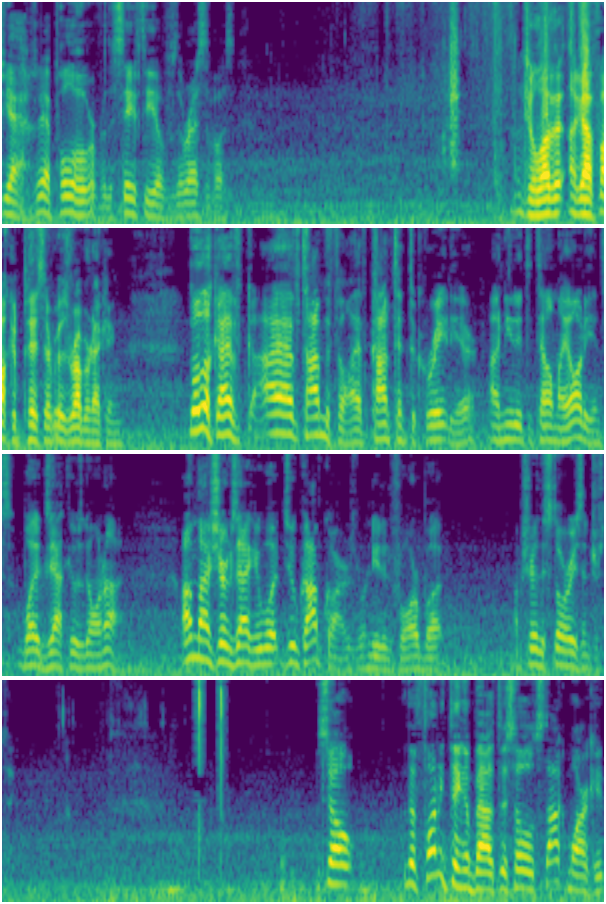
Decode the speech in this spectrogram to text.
yeah, yeah, pull over for the safety of the rest of us. Don't you love it? I got fucking pissed. Everybody's rubbernecking. But look, I have I have time to fill. I have content to create here. I needed to tell my audience what exactly was going on. I'm not sure exactly what two cop cars were needed for, but I'm sure the story is interesting. So the funny thing about this whole stock market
